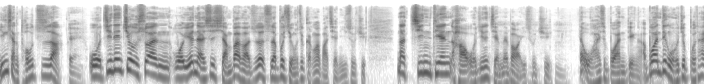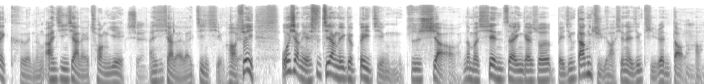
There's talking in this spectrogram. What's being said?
影响投资啊。对，我今天就算我原来是想办法，如果实在不行，我就赶快把钱移出去。那今天好，我今天钱没办法移出去，嗯，但我还是不安定啊，不安定，我就不太可能安心下来创业，是安心下来来进行哈。所以我想也是这样的一个背景之下啊，那么现在应该说北京当局啊，现在已经体认到了哈。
